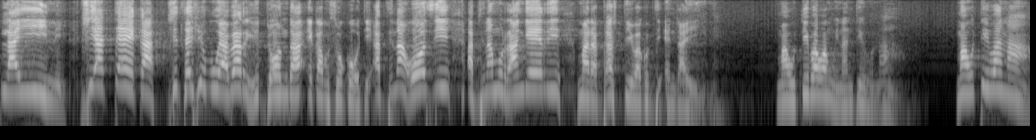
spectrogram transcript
layini xi ya teka xi tlhela xi vuya va ri hi dyondza eka vusokoti a byi na hosi a byi na murhangeri mara bya swi tiva ku byi endla yini ma wu tiva wa n'wina ntirho na ma wu tiva na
